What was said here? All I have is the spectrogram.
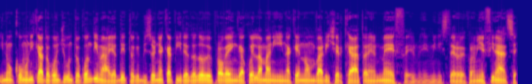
in un comunicato congiunto con Di Maio ha detto che bisogna capire da dove provenga quella manina che non va ricercata nel MEF, il Ministero dell'Economia e Finanze,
